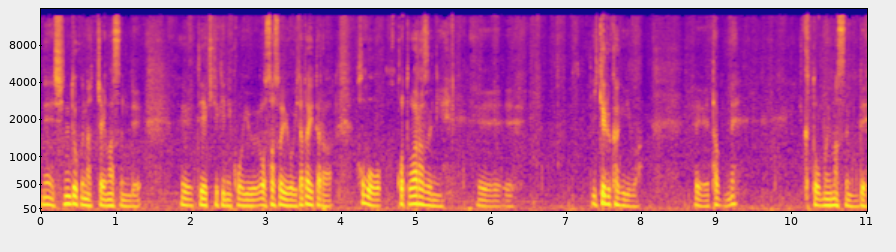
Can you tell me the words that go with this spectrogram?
ね、しんどくなっちゃいますんで、えー、定期的にこういうお誘いをいただいたらほぼ断らずに、えー、行ける限りは、えー、多分ね行くと思いますんで。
